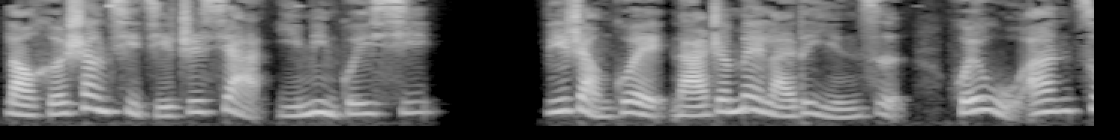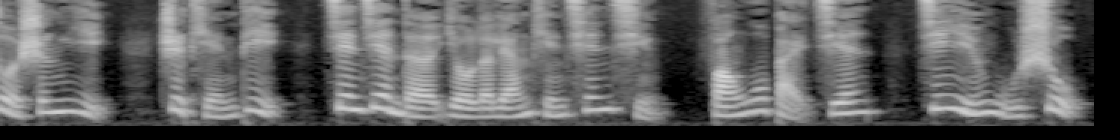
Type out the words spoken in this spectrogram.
老和尚气急之下一命归西。李掌柜拿着没来的银子回武安做生意，置田地，渐渐的有了良田千顷，房屋百间，金银无数，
